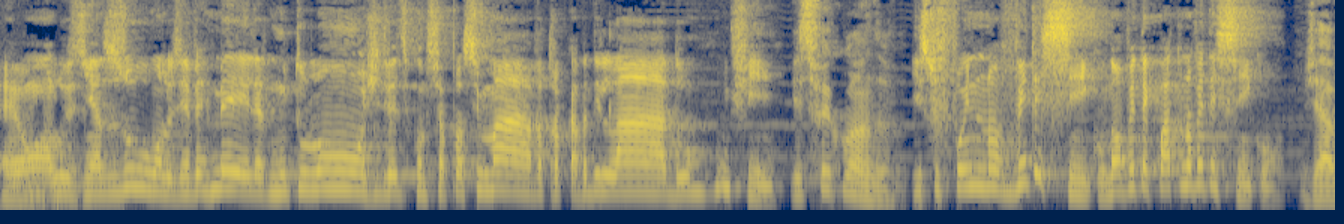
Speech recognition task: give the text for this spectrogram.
É uma luzinha azul, uma luzinha vermelha, muito longe, de vez em quando se aproximava, trocava de lado, enfim. Isso foi quando? Isso foi em 95, 94, 95. Já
